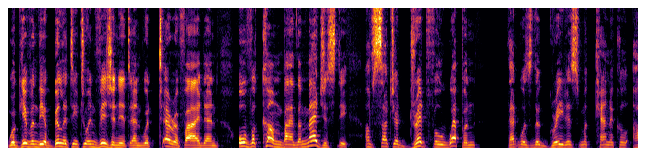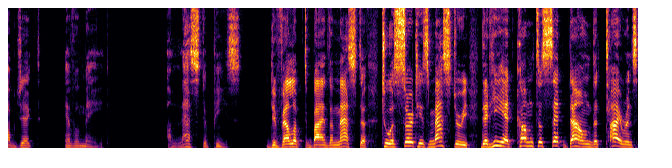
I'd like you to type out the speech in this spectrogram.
were given the ability to envision it and were terrified and overcome by the majesty of such a dreadful weapon that was the greatest mechanical object ever made. A masterpiece developed by the Master to assert his mastery, that he had come to set down the tyrants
